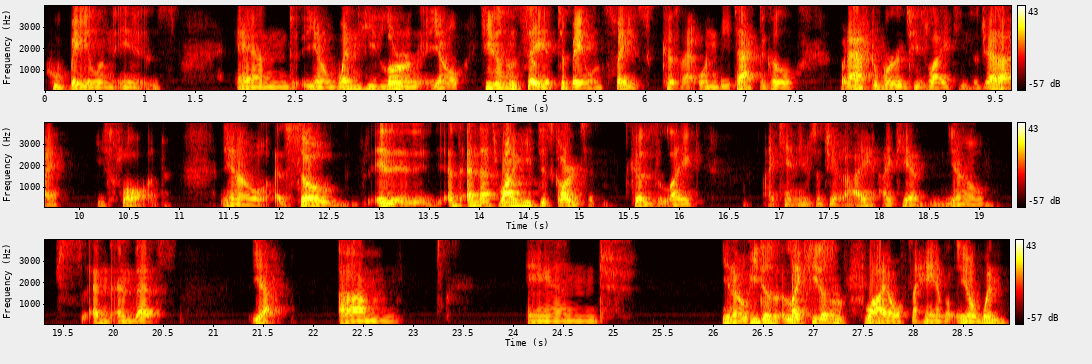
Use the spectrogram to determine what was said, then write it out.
who Baylan is, and you know when he learn you know he doesn't say it to Baylan's face because that wouldn't be tactical, but afterwards he's like he's a Jedi, he's flawed, you know. So it, it, and that's why he discards him because like I can't use a Jedi, I can't you know, and and that's yeah. Um, and you know he doesn't like he doesn't fly off the handle. You know when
